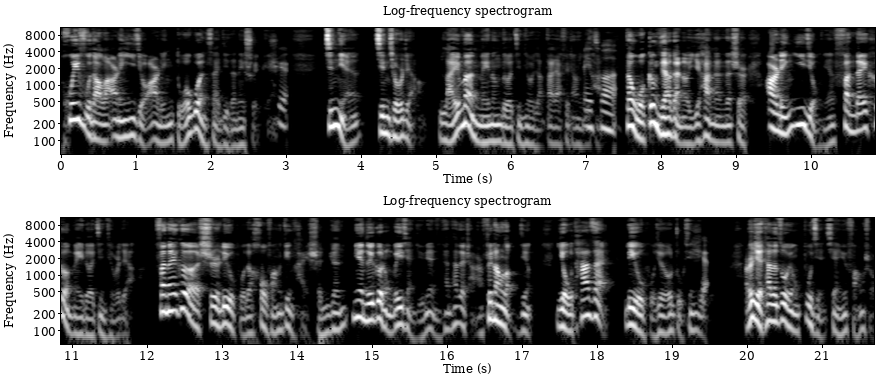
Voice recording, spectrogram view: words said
恢复到了二零一九二零夺冠赛季的那水平。是今年金球奖，莱万没能得金球奖，大家非常遗憾。没错，但我更加感到遗憾的是，二零一九年范戴克没得金球奖。范戴克是利物浦的后防定海神针，面对各种危险局面，你看他在场上非常冷静，有他在，利物浦就有主心骨，而且他的作用不仅限于防守。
